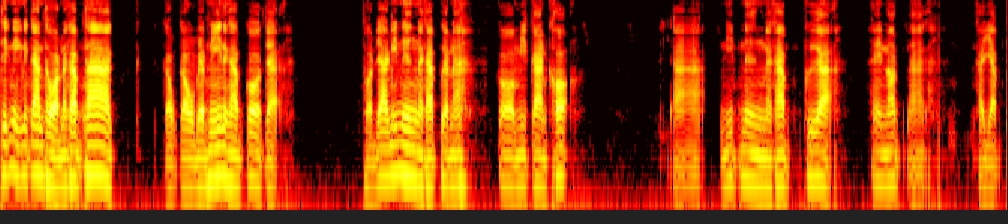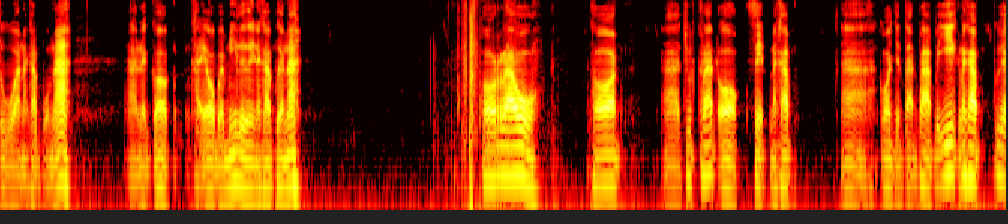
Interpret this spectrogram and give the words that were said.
เทคนิคในการถอดนะครับ ถ้าเก่าๆแบบนี้นะครับ ก็จะถอดยากนิดนึงนะครับ เพื่อนนะก็มีการเคาะอ่านิดนึงนะครับ เพื่อให้น็อตอขยับตัวนะครับ ผมนะแล้วก็ไขออกแบบนี้เลยนะครับ เพื่อนนะ พอเรา ถอดอชุดคลัตออกเสร็จนะครับก็จะตัดภาพไปอีกนะครับ เพื่อ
